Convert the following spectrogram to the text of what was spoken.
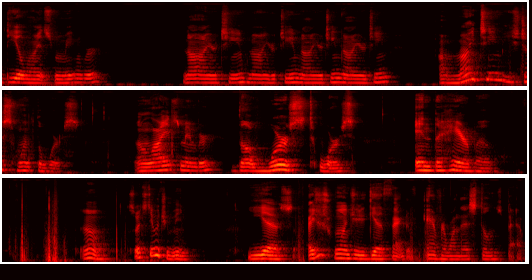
The alliance member. Not on your team. Not on your team. Not on your team. Not on your team. On my team, he's just one of the worst. An alliance member. The worst worst. In the hair bow. Oh, so I see what you mean. Yes, I just wanted you to get a fact of everyone that is still in this battle.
